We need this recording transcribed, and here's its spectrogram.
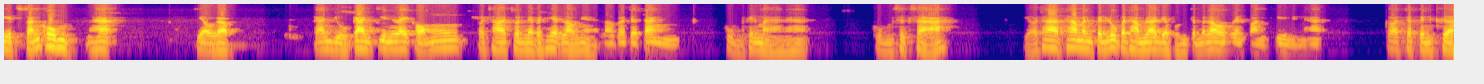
กิจสังคมนะฮะเกี่ยวกับการอยู่การกินอะไรของประชาชนในประเทศเราเนี่ย เราก็จะตั้งกลุ่มขึ้นมานะฮะกลุ่มศึกษา เดี๋ยวถ้าถ้ามันเป็นรูปธรรมแล้วเดี๋ยวผมจะมาเล่าให้เพื่อนฟังทีหนึ่งนะฮะก็จะเป็นเครือ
